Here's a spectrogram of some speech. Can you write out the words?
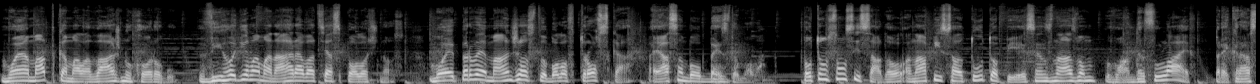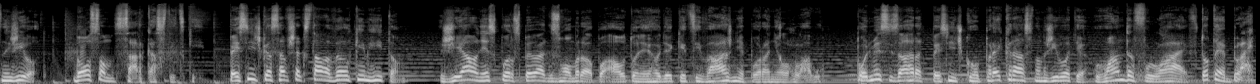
Moja matka mala vážnu chorobu. Vyhodila ma nahrávacia spoločnosť. Moje prvé manželstvo bolo v troskách a ja som bol bezdomova. Potom som si sadol a napísal túto piesen s názvom Wonderful Life, prekrásny život. Bol som sarkastický. Pesnička sa však stala veľkým hitom. Žiaľ, neskôr spevák zomrel po autonehode, keď si vážne poranil hlavu. Poďme si zahrať pesničku o prekrásnom živote Wonderful Life. Toto je Black.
